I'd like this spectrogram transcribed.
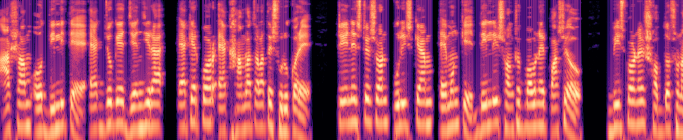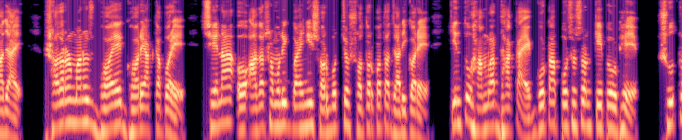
আসাম ও দিল্লিতে একযোগে জেনজিরা একের পর এক হামলা চালাতে শুরু করে। ট্রেন স্টেশন, পুলিশ ক্যাম্প এমনকি দিল্লির সংসদ ভবনের পাশেও বিস্ফোরণের শব্দ শোনা যায়। সাধারণ মানুষ ভয়ে ঘরে আটকা পড়ে। সেনা ও আধা সামরিক বাহিনী সর্বোচ্চ সতর্কতা জারি করে। কিন্তু হামলার ধাক্কায় গোটা প্রশাসন কেঁপে ওঠে। সূত্র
